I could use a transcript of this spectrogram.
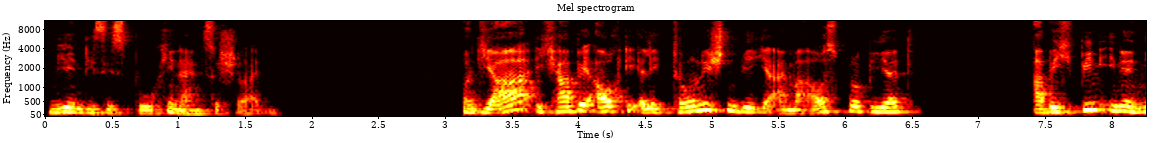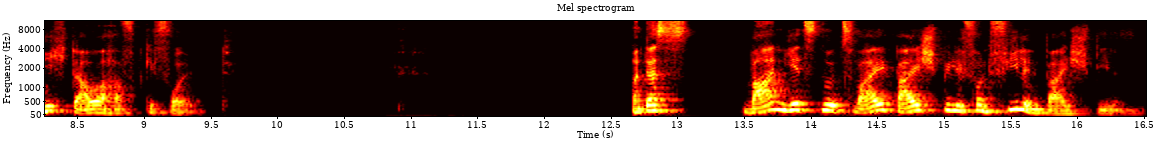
mir in dieses Buch hineinzuschreiben. Und ja, ich habe auch die elektronischen Wege einmal ausprobiert, aber ich bin ihnen nicht dauerhaft gefolgt. Und das waren jetzt nur zwei Beispiele von vielen Beispielen,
